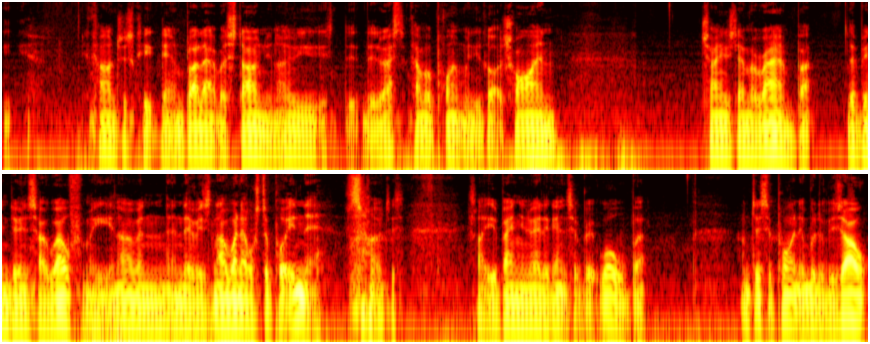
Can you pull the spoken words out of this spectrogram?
you can't just keep getting blood out of a stone. You know, you, there has to come a point when you've got to try and change them around. But they've been doing so well for me, you know, and, and there is no one else to put in there. So just, it's like you're banging your head against a brick wall. But I'm disappointed with the result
